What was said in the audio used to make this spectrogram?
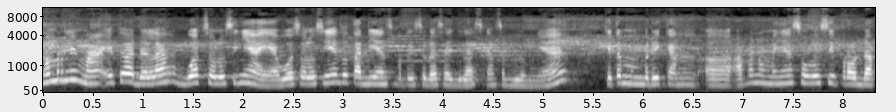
nomor lima itu adalah buat solusinya ya. Buat solusinya itu tadi yang seperti sudah saya jelaskan sebelumnya kita memberikan uh, apa namanya solusi produk.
